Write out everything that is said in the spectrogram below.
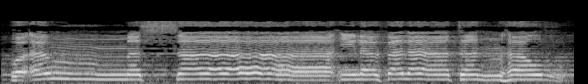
وأما السائل فلا تنهر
